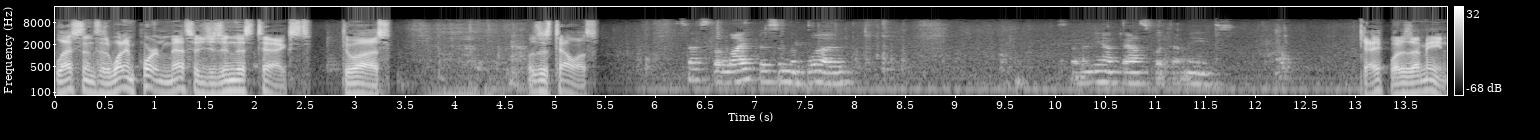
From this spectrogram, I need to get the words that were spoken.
lesson says, what important message is in this text to us? What does this tell us? Says the life is in the blood. So then you have to ask what that means. Okay, what does that mean?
